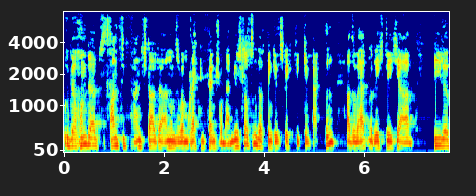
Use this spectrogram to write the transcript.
über 120 Veranstalter an unserem Rechenzentrum angeschlossen. Das Ding ist richtig gewachsen. Also wir hatten richtig äh, viele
